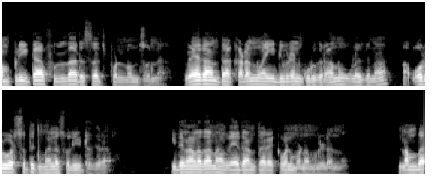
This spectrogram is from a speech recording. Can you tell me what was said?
கம்ப்ளீட்டாக ஃபுல்லாக ரிசர்ச் பண்ணணும்னு சொன்னேன். வேதாந்தா கடன் வாங்கி டிவிடெண்ட் கொடுக்குறான்னு உங்களுக்கு நான் ஒரு வருஷத்துக்கு மேலே சொல்லிகிட்டு இருக்கிறேன். இதனால தான் நான் வேதாந்தா ரெக்கமெண்ட் பண்ண முடியலன்னு. நம்ம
